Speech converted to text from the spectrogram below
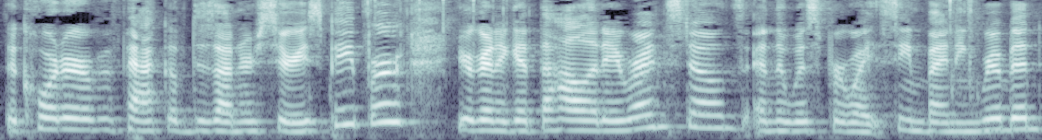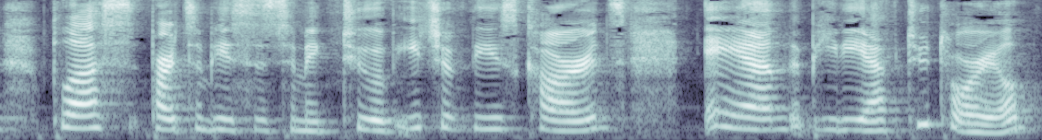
the quarter of a pack of Designer Series paper. You're going to get the Holiday Rhinestones and the Whisper White Seam Binding Ribbon, plus parts and pieces to make two of each of these cards and the PDF tutorial.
